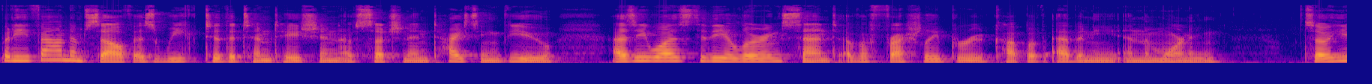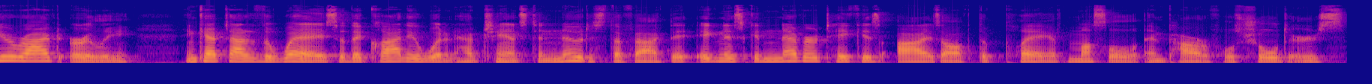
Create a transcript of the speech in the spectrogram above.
but he found himself as weak to the temptation of such an enticing view as he was to the alluring scent of a freshly brewed cup of ebony in the morning. So he arrived early and kept out of the way so that Gladio wouldn't have chance to notice the fact that Ignis could never take his eyes off the play of muscle and powerful shoulders.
